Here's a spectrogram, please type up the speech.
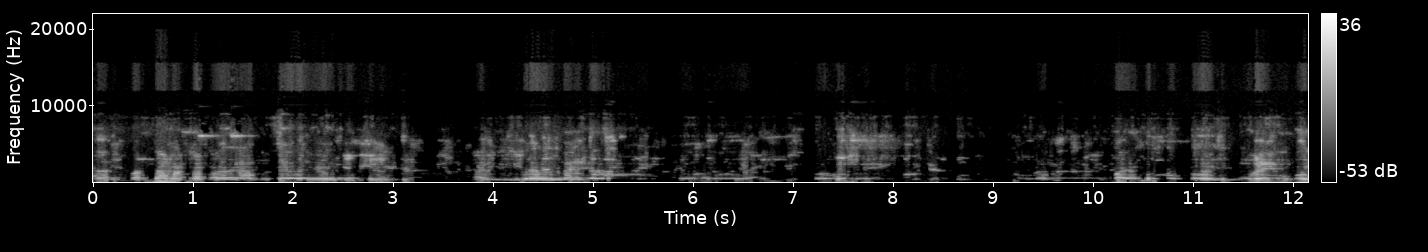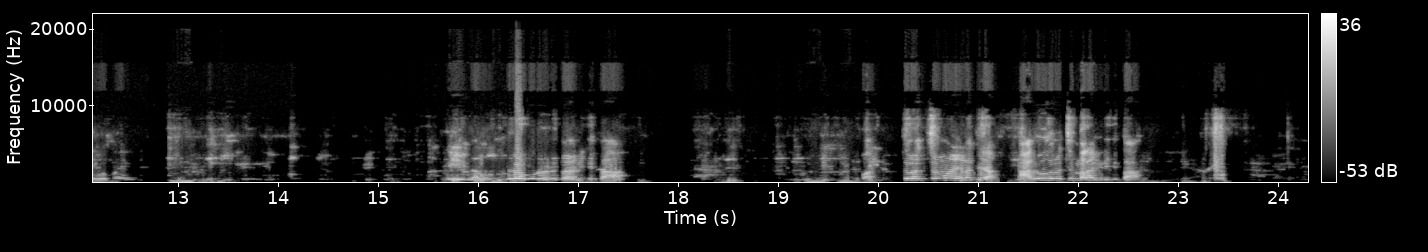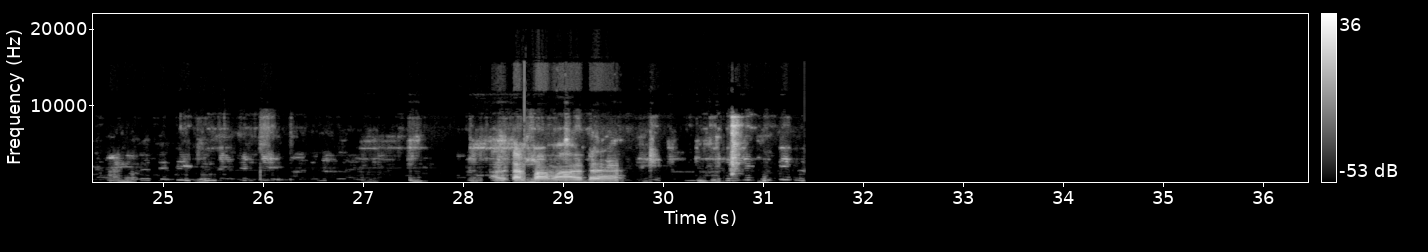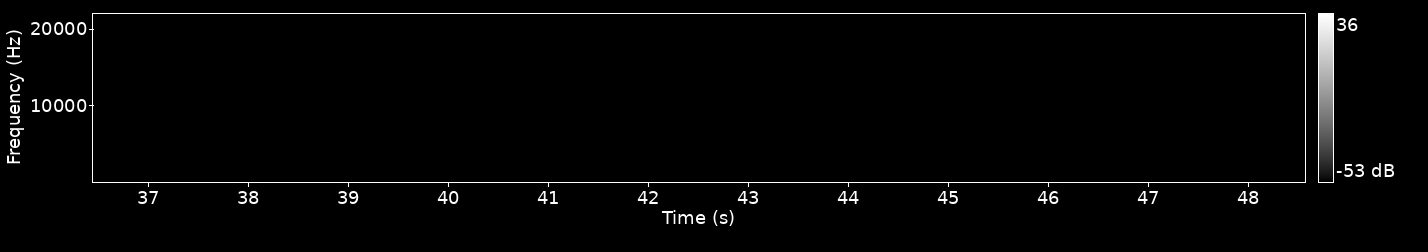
தனிப்பட்ட மற்ற பாதுகாப்பு சேவை இதுல கூட எடுக்கலாம் நிக்கிதா? பத்து லட்சமா எனக்கு அறுபது லட்சம் தராங்க நிக்கிதா? அது கன்ஃபார்ம் ஆகட்டும்.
